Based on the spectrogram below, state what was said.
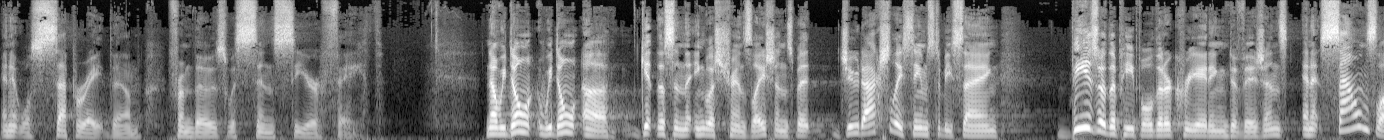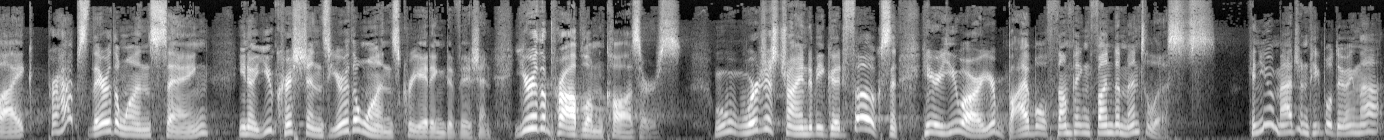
And it will separate them from those with sincere faith. Now, we don't, we don't uh, get this in the English translations, but Jude actually seems to be saying these are the people that are creating divisions. And it sounds like perhaps they're the ones saying, you know, you Christians, you're the ones creating division. You're the problem causers. We're just trying to be good folks. And here you are, you're Bible thumping fundamentalists. Can you imagine people doing that?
